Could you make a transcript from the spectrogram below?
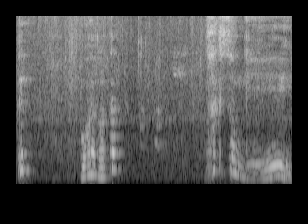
끝. 뭐 하나 더 할까? 확성기.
